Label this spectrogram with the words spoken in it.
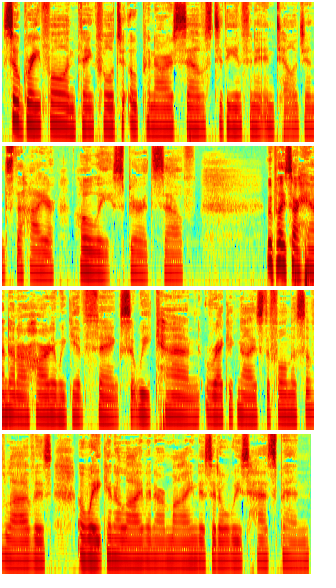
So grateful and thankful to open ourselves to the infinite intelligence, the higher Holy Spirit self. We place our hand on our heart and we give thanks that we can recognize the fullness of love is awake and alive in our mind as it always has been.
